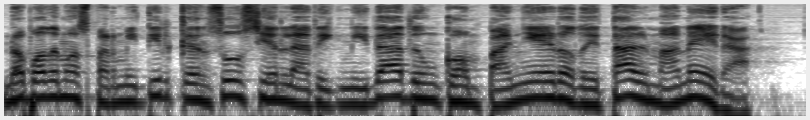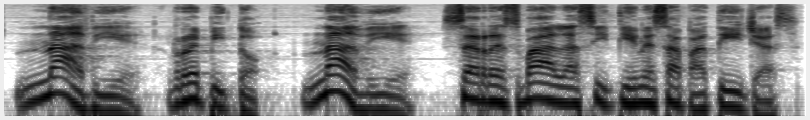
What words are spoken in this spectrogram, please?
No podemos permitir que ensucien la dignidad de un compañero de tal manera. Nadie, repito, nadie se resbala si tiene zapatillas.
